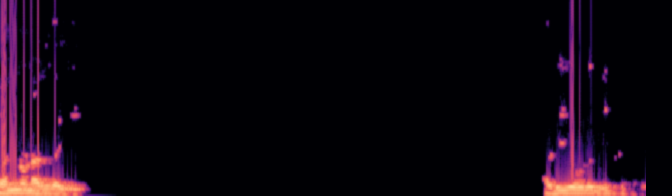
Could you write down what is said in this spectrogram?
தன்னுணர்வை அடியோடு நீக்குகிறது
